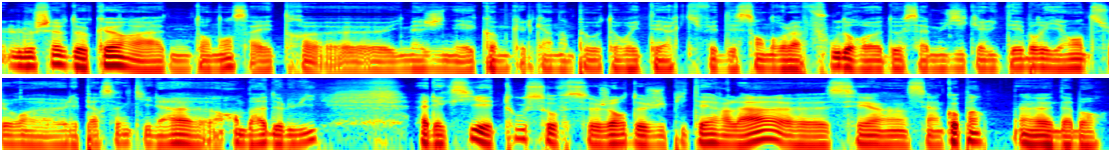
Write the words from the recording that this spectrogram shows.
le chef de chœur a une tendance à être euh, imaginé comme quelqu'un d'un peu autoritaire qui fait descendre la foudre de sa musicalité brillante sur euh, les personnes qu'il a euh, en bas de lui. Alexis est tout sauf ce genre de Jupiter-là. c'est un, un copain d'abord.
